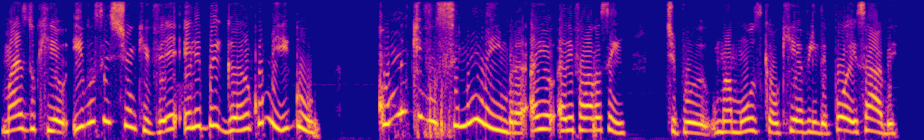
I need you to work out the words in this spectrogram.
mais do que eu. E vocês tinham que ver ele brigando comigo. Como que você não lembra? Aí, eu, aí ele falava assim, tipo, uma música, o que ia vir depois, sabe?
